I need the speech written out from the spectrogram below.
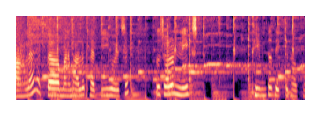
বাংলায় একটা মানে ভালো খ্যাতি হয়েছে। তো চলো নেক্সট থিমটা দেখতে থাকো।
